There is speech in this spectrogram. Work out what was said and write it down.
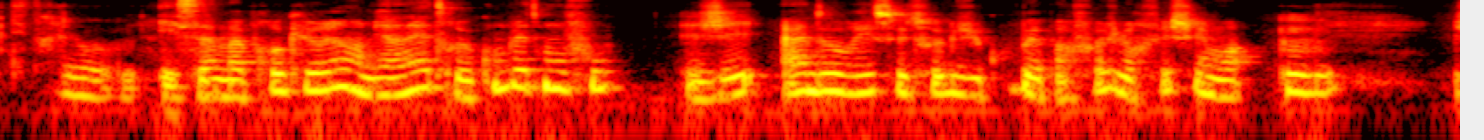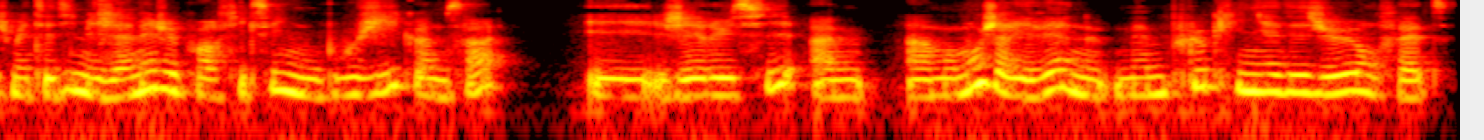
C'était très long. Et ça m'a procuré un bien-être complètement fou. J'ai adoré ce truc, du coup, bah, parfois je le refais chez moi. Mhm. Je m'étais dit, mais jamais je vais pouvoir fixer une bougie comme ça. Et j'ai réussi, à, un moment, j'arrivais à ne même plus cligner des yeux, en fait.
